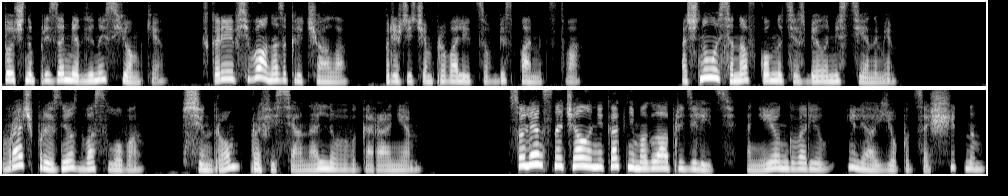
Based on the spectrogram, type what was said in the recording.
Точно при замедленной съемке. Скорее всего, она закричала, прежде чем провалиться в беспамятство. Очнулась она в комнате с белыми стенами. Врач произнес два слова. Синдром профессионального выгорания. Солен сначала никак не могла определить, о ней он говорил или о ее подзащитном.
